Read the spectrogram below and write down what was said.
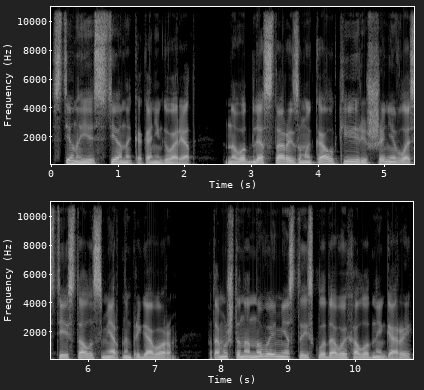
Стены есть стены, как они говорят. Но вот для старой замыкалки решение властей стало смертным приговором, потому что на новое место из кладовой Холодной горы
